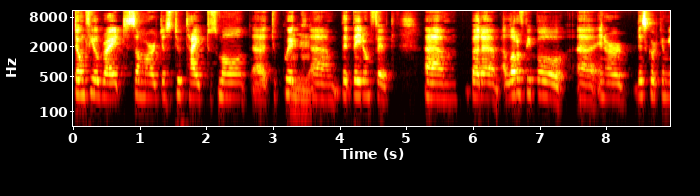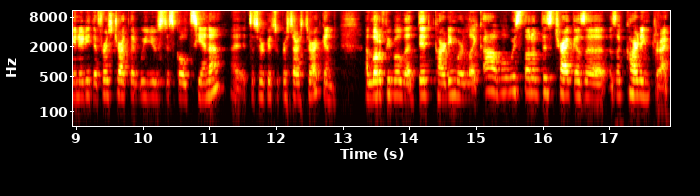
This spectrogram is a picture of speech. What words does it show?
don't feel right some are just too tight too small uh, too quick mhm, um, they, they don't fit. Um, but um, a lot of people uh, in our discord community the first track that we used is called sienna. Uh, it's a circuit superstars track and a lot of people that did karting were like oh, i've always thought of this track as a as a karting track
